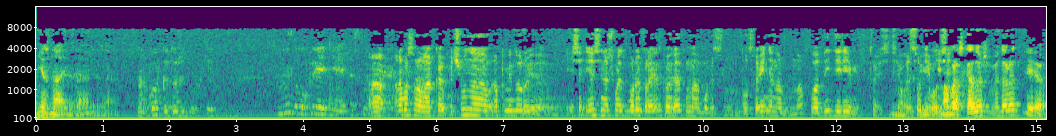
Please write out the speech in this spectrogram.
Не знаю, не знаю, не знаю. Морковка тоже двухлетняя. Ну, А, смотря. Рамасан, а почему на а помидоры, э, если, если не ошибаюсь, Буры проезд говорят на благос- благословение на, на плоды деревьев, то есть Ну, высоких. и вот нам рассказывают, что помидоры это дерево.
